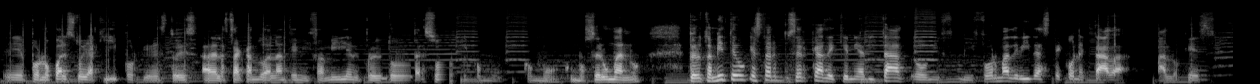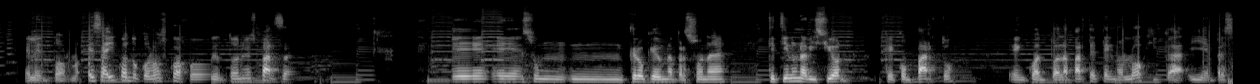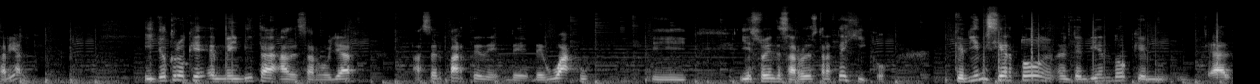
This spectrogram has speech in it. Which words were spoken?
eh, por lo cual estoy aquí, porque estoy sacando adelante mi familia, mi proyecto personal como, como, como ser humano, pero también tengo que estar cerca de que mi hábitat o mi, forma de vida esté conectada a lo que es el entorno. Es ahí cuando conozco a José Antonio Esparza. Eh, es un, creo que una persona que tiene una visión que comparto en cuanto a la parte tecnológica y empresarial. Y yo creo que me invita a desarrollar a ser parte de, de, Wahoo y, y, estoy en desarrollo estratégico. Que bien es cierto, entendiendo que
